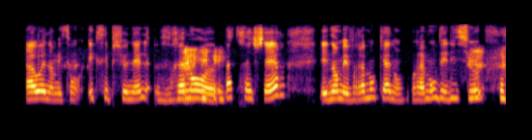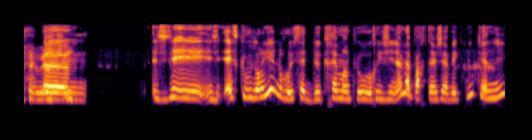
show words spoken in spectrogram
Ah ouais, non, mais ils sont exceptionnels, vraiment euh, pas très chers, et non, mais vraiment canon, vraiment délicieux. euh, Est-ce que vous auriez une recette de crème un peu originale à partager avec nous, Canny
